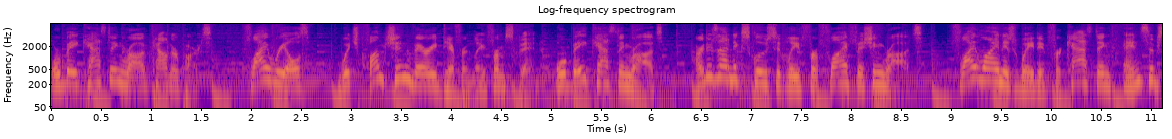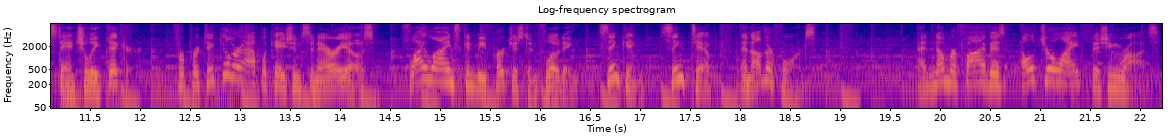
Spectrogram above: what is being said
or bait casting rod counterparts. Fly reels, which function very differently from spin or bait casting rods, are designed exclusively for fly fishing rods. Fly line is weighted for casting and substantially thicker. For particular application scenarios, fly lines can be purchased in floating, sinking, sink tip, and other forms. At number 5 is ultralight fishing rods.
